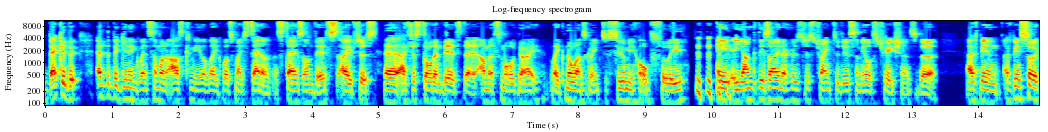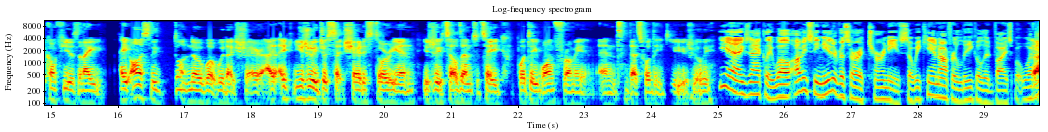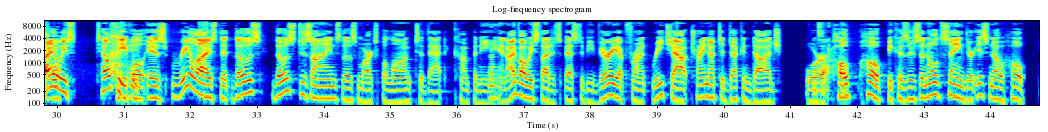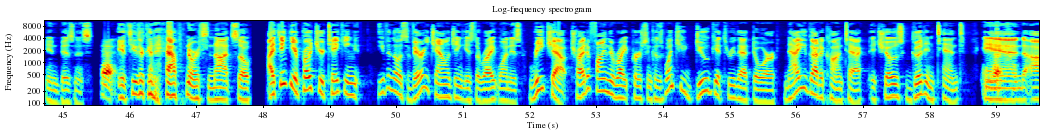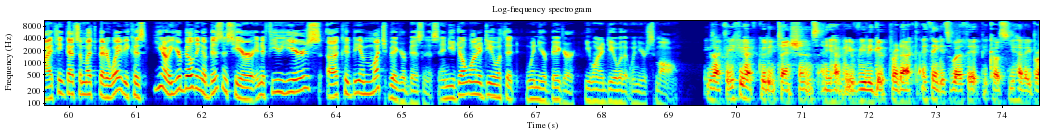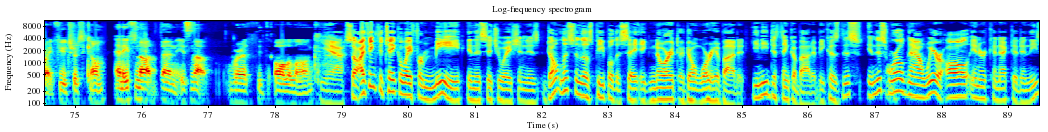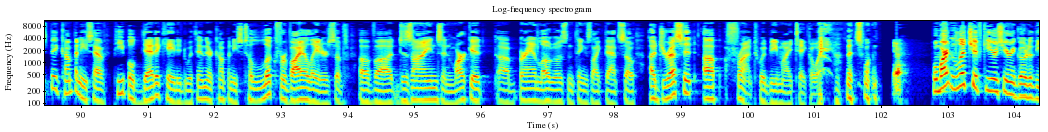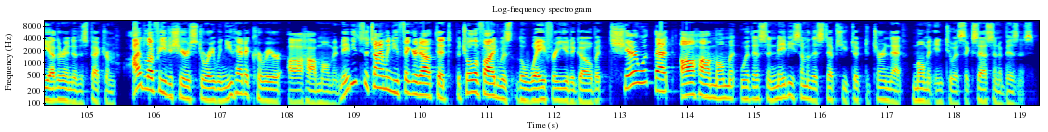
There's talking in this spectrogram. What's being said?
back at the at the beginning, when someone asked me like, "What's my stand on, stance on this?" I've just uh, I've just told them this that I'm a small guy. Like no one's going to sue me. Hopefully, a, a young designer who's just trying to do some illustrations. But I've been I've been so confused, and I I honestly don't know what would I share. I, I usually just say- share the story and usually tell them to take what they want from it, and that's what they do usually. Yeah, exactly. Well, obviously neither of us are attorneys, so we can't offer legal advice, but what Yeah, I no. always tell people is realize that those those designs, those marks belong to that company. Mm-hmm. And I've always thought it's best to be very upfront, reach out, try not to duck and dodge or Exactly. hope hope because there's an old saying there is no hope in business Yeah, it's either going to happen or it's not. So I think the approach you're taking, even though it's very challenging, is the right one is reach out, try to find the right person. Cause once you do get through that door, now you've got a contact. It shows good intent. And uh, I think that's a much better way because, you know, you're building a business here in a few years, uh, could be a much bigger business and you don't want to deal with it when you're bigger. You want to deal with it when you're small. Exactly. If you have good intentions and you have a really good product, I think it's worth it because you have a bright future to come. And if not, then it's not worth it all along. Yeah. So I think the takeaway for me in this situation is don't listen to those people that say ignore it or don't worry about it. You need to think about it because this, in this world now, we are all interconnected and these big companies have people dedicated within their companies to look for violators of, of, uh, designs and market, uh, brand logos and things like that. So address it up front would be my takeaway on this one. Yeah. Well, Martin, let's shift gears here and go to the other end of the spectrum. I'd love for you to share a story when you had a career aha moment. Maybe it's the time when you figured out that Petrolified was the way for you to go, but share what that aha moment with us and maybe some of the steps you took to turn that moment into a success in a business.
